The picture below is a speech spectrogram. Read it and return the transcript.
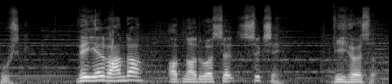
Husk, ved at hjælpe andre, opnår du også selv succes. Vi høres ved.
